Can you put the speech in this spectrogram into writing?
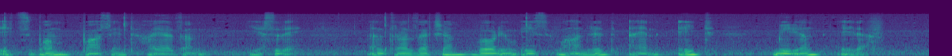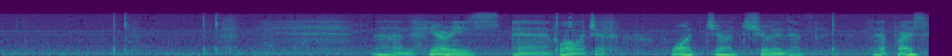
it's 1% higher than yesterday. And the transaction volume is 108 million ADA. And here is uh, forward chart forward chart showing that the price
